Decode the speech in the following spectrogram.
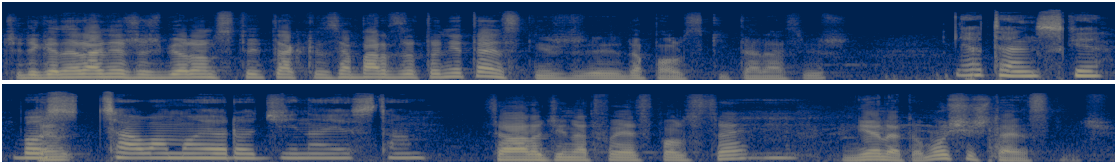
Czyli generalnie rzecz biorąc, ty tak za bardzo to nie tęsknisz y, do Polski teraz już? Ja tęsknię, bo Tę- cała moja rodzina jest tam. Cała rodzina twoja jest w Polsce? Nie, no to musisz tęsknić.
